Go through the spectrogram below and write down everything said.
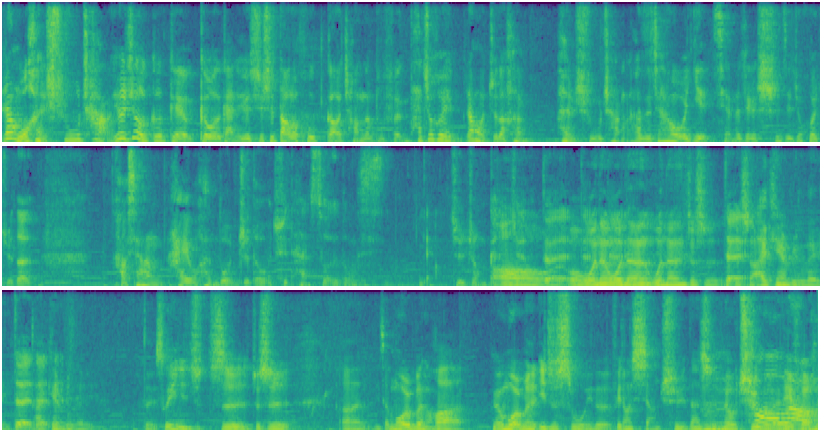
让我很舒畅，因为这首歌给给我的感觉，尤其是到了副高潮的部分，它就会让我觉得很。很舒畅，然后再加上我眼前的这个世界，就会觉得好像还有很多值得我去探索的东西一样，就是这种感觉。对，我我能我能我能就是对就是 I can relate，对，I can relate。对，所以你是就是呃你在墨尔本的话，因为墨尔本一直是我一个非常想去但是没有去过的地方，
